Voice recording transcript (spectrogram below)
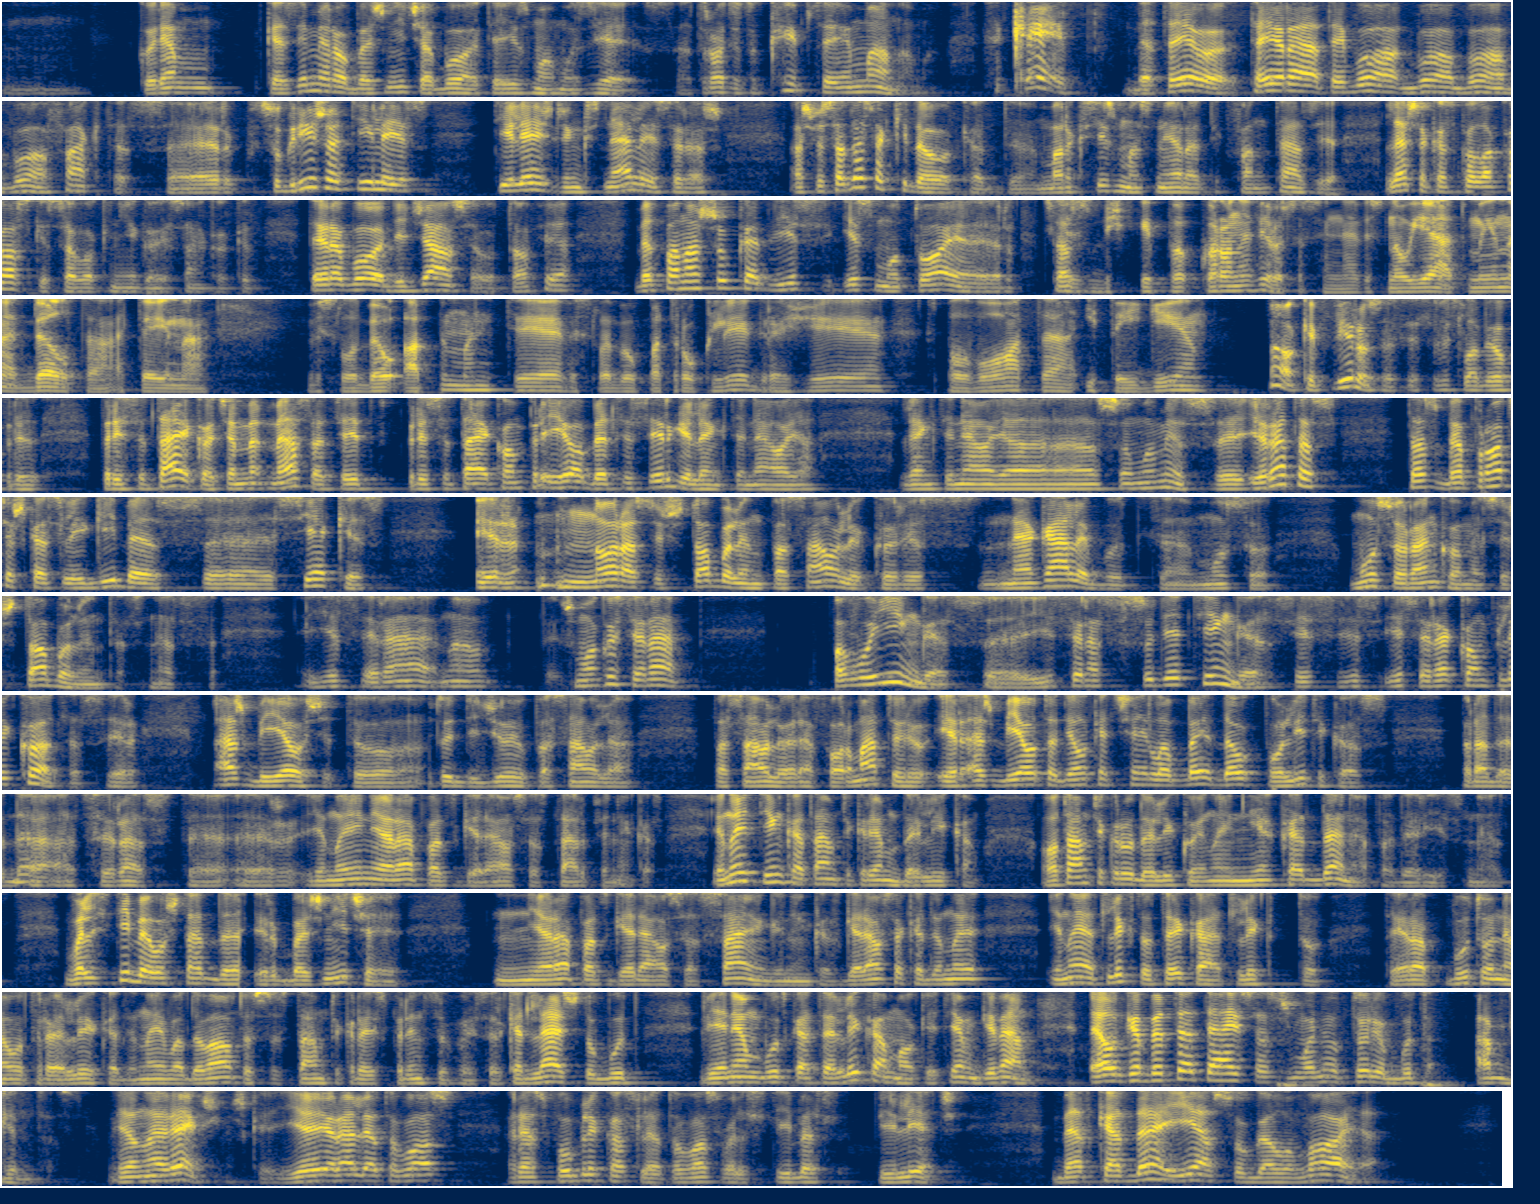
kuriam Kazimiero bažnyčia buvo ateizmo muziejus. Atrodytų, kaip tai įmanoma. Kaip? Bet tai, tai, yra, tai buvo, buvo, buvo, buvo faktas. Ir sugrįžo tyliais, tyliais žingsneliais ir aš, aš visada sakydavau, kad marksizmas nėra tik fantazija. Lešekas Kolakovskis savo knygoje sako, kad tai yra buvo didžiausia utopija, bet panašu, kad jis, jis mutuoja ir tas... Biškai kaip koronavirusas, ne vis nauja atmaina, delta ateina vis labiau apimanti, vis labiau patraukli, graži, spalvota, įtaigi nu, kaip virusas, jis vis labiau pri, prisitaiko. Čia mes atseit prisitaikom prie jo, bet jis irgi lenktyniauja, lenktyniauja su mumis. Yra tas, tas beprotiškas lygybės e, siekis ir noras ištobulinti pasaulį, kuris negali būti e, mūsų, mūsų rankomis ištobulintas, nes jis yra, nu, žmogus yra pavojingas, jis yra sudėtingas, jis, jis, jis yra komplikuotas. Ir aš bijau šitų tų didžiųjų pasaulio, pasaulio reformatorių ir aš bijau todėl, kad čia labai daug politikos pradeda atsirasti ir jinai nėra pats geriausias tarpininkas. Jinai tinka tam tikriem dalykam, o tam tikrų dalykų jinai niekada nepadarys, nes valstybė užtat ir bažnyčiai nėra pats geriausias sąjungininkas. Geriausia, kad jinai jinai atliktų tai, ką atliktų. Tai yra būtų neutrali, kad jinai vadovautųsi tam tikrais principais ir kad leistų būti vieniem būti katalikam, o kitiem gyventi. LGBT teisės žmonių turi būti apgintos. Vienareikšmiškai. Jie yra Lietuvos Respublikos, Lietuvos valstybės piliečiai. Bet kada jie sugalvoja,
